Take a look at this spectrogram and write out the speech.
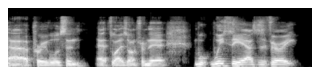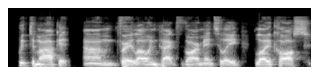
uh, approvals, and it flows on from there. We see ours as a very quick to market, um, very low impact environmentally, low cost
